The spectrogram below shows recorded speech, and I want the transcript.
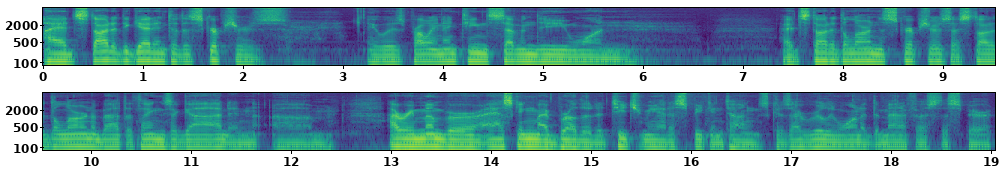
I had started to get into the scriptures. It was probably 1971. I had started to learn the scriptures. I started to learn about the things of God, and um, I remember asking my brother to teach me how to speak in tongues because I really wanted to manifest the Spirit.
